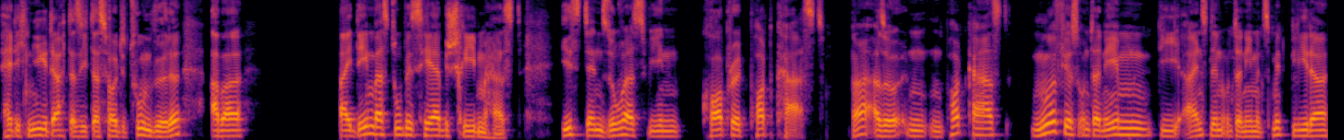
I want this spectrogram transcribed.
Hätte ich nie gedacht, dass ich das heute tun würde. Aber bei dem, was du bisher beschrieben hast, ist denn sowas wie ein Corporate Podcast? Also ein, ein Podcast nur fürs Unternehmen, die einzelnen Unternehmensmitglieder,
